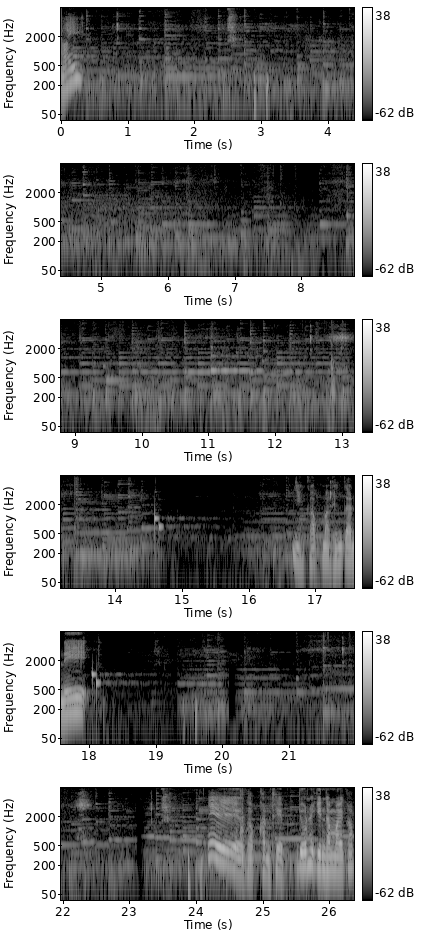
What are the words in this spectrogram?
ไหม นี่ครับมาถึงตอนนี้นี่ครับคันเทพโยนให้กินทำไมครับ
